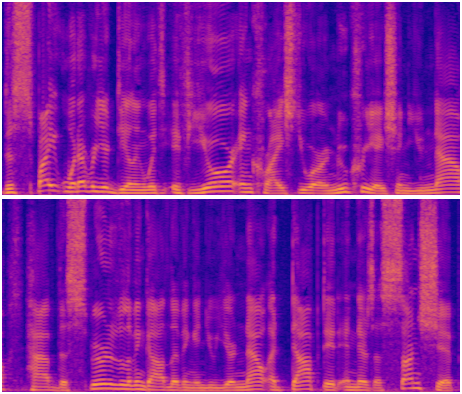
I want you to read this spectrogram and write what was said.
despite whatever you're dealing with, if you're in Christ, you are a new creation. You now have the Spirit of the living God living in you. You're now adopted, and there's a sonship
